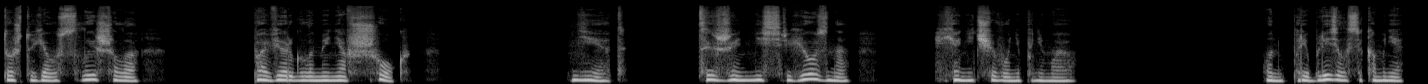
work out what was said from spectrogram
То, что я услышала, повергло меня в шок. Нет, ты же не серьезно? Я ничего не понимаю. Он приблизился ко мне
